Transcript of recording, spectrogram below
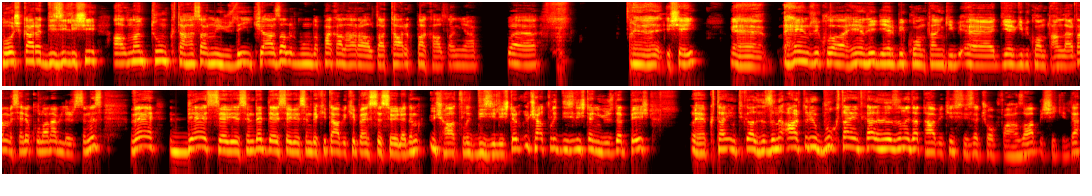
boş kara dizilişi alınan tüm kıta hasarını %2 azalır. Bunu da Pakal Haral'da, Tarık Pakal'dan ya e, e, şey e, Henry Henry diğer bir komutan gibi e, diğer gibi komutanlardan mesela kullanabilirsiniz ve D seviyesinde D seviyesindeki tabii ki ben size söyledim 3 hatlı dizilişten 3 hatlı dizilişten %5 e, kıta intikal hızını artırıyor. Bu kıta intikal hızını da tabii ki size çok fazla bir şekilde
